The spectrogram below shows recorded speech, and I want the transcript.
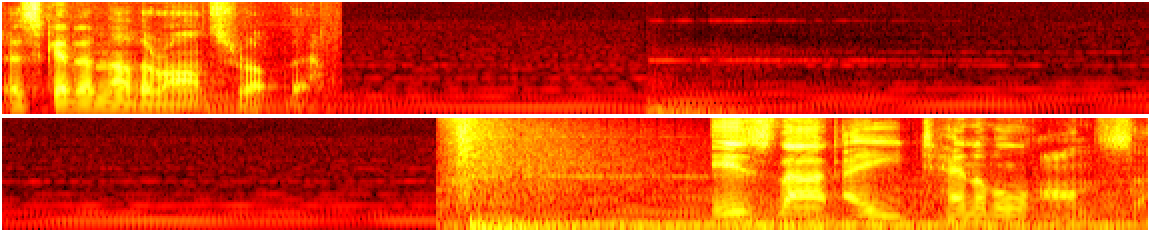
Let's get another answer up there. Is that a tenable answer?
